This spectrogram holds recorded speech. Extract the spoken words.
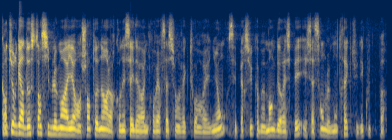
Quand tu regardes ostensiblement ailleurs en chantonnant alors qu'on essaye d'avoir une conversation avec toi en réunion, c'est perçu comme un manque de respect et ça semble montrer que tu n'écoutes pas.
